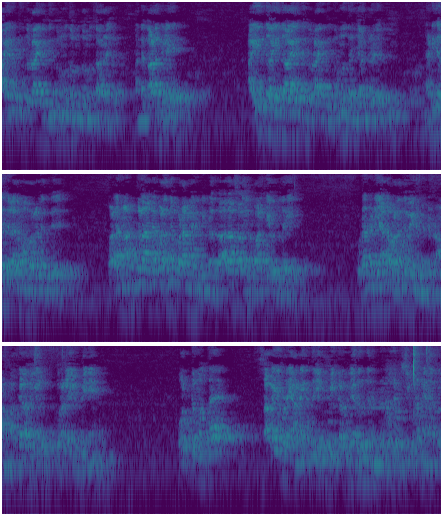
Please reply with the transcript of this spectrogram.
ஆயிரத்தி தொள்ளாயிரத்தி தொண்ணூத்தொன்று தொண்ணூத்தாறு அந்த காலத்திலே ஐந்து ஐந்து ஆயிரத்தி தொள்ளாயிரத்தி தொண்ணூத்தஞ்சு அன்று நடிகர் திலகம் அவர்களுக்கு பல நாட்களாக வழங்கப்படாமல் இருக்கின்ற தாதா சாஹிப் வாழ்க்கை விருதை உடனடியாக வழங்க வேண்டும் என்று நான் மக்களவையில் குரல் எழுப்பினேன். ஒட்டுமொத்த சபையுடைய அனைத்து எம்பிக்களும் எழுந்து நின்று மகிழ்ச்சியுடன் எனக்கு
